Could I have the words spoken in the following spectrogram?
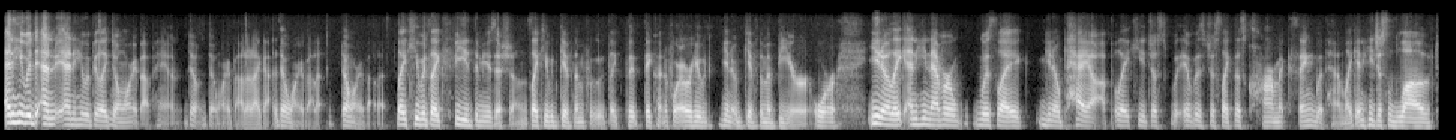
and he would and and he would be like don't worry about paying don't don't worry about it. I got don't worry about it. Don't worry about it. Like he would like feed the musicians. Like he would give them food like that they couldn't afford or he would you know give them a beer or you know like and he never was like you know pay up. Like he just it was just like this karmic thing with him. Like and he just loved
